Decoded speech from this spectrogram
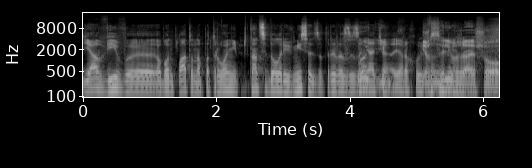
я ввів е, абонплату на патреоні 15 доларів в місяць за три рази заняття. і я рахую, Я що взагалі вважаю, що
